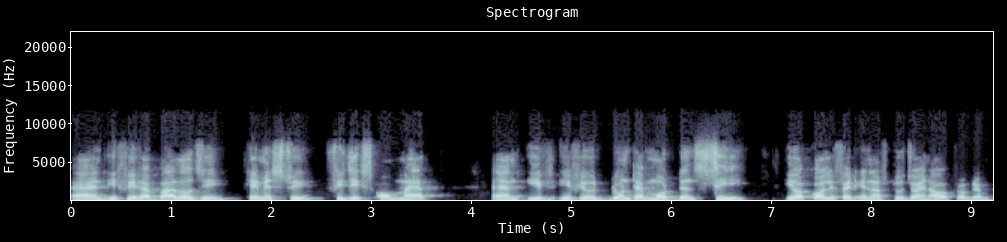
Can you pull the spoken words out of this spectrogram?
and if you have biology, chemistry, physics, or math, and if, if you don't have more than C, you are qualified enough to join our program.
